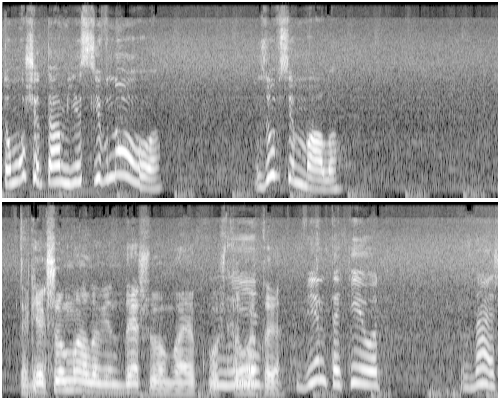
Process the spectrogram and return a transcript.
тому що там є сівного зовсім мало. Так якщо мало, він дешево має коштувати. Ні, він такий от, знаєш,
